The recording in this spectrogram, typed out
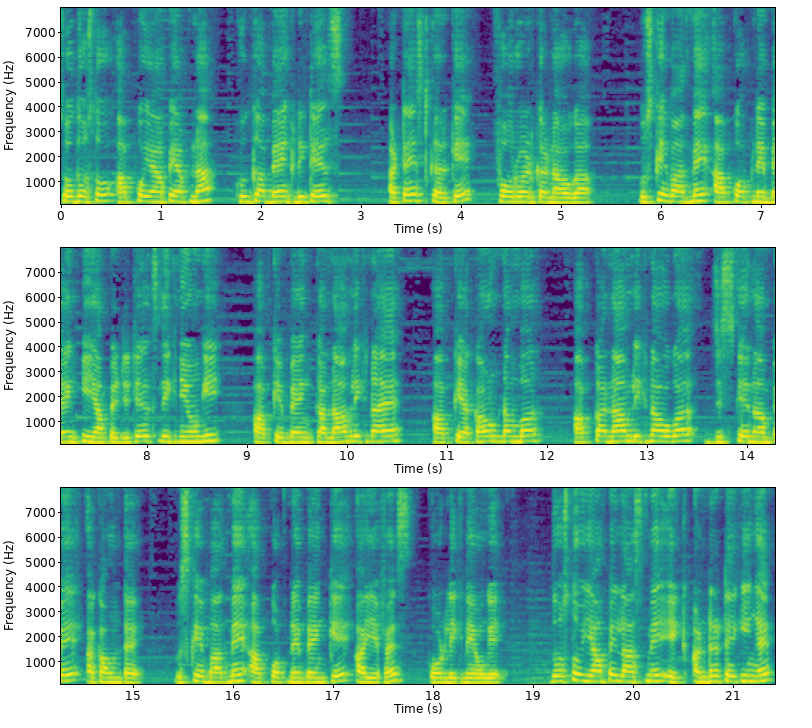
सो so, दोस्तों आपको यहाँ पे अपना खुद का बैंक डिटेल्स अटेस्ट करके फॉरवर्ड करना होगा। उसके बाद में आपको अपने बैंक की यहाँ पे डिटेल्स लिखनी होगी। आपके बैंक का नाम लिखना है आपके अकाउंट नंबर आपका नाम लिखना होगा जिसके नाम पे अकाउंट है। उसके बाद में आपको अपने बैंक के आईएफएस कोड लिखने होंगे। दोस्तों, यहाँ पे लास्ट में एक अंडरटेकिंग है।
